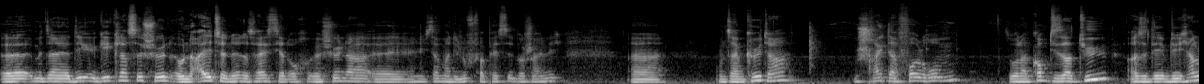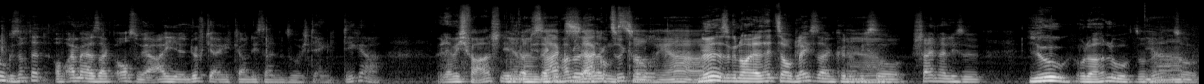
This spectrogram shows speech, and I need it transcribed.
äh, mit seiner G-Klasse schön, und eine alte, ne, das heißt, die hat auch äh, schön da, äh, ich sag mal, die Luft verpestet wahrscheinlich. Äh, und seinem Köter schreit da voll rum. So, dann kommt dieser Typ, also dem, den ich Hallo gesagt hat, auf einmal er sagt auch so, ja, hier dürft ihr eigentlich gar nicht sein. Und so, ich denke, Digga, will er mich verarschen? ja, dann sag Hallo, er sag uns zurück doch, ja. Ne, also genau, er hätte es auch gleich sagen können und Ja. nicht so scheinheilig so, yo oder hallo. So, Ja. ne? so.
